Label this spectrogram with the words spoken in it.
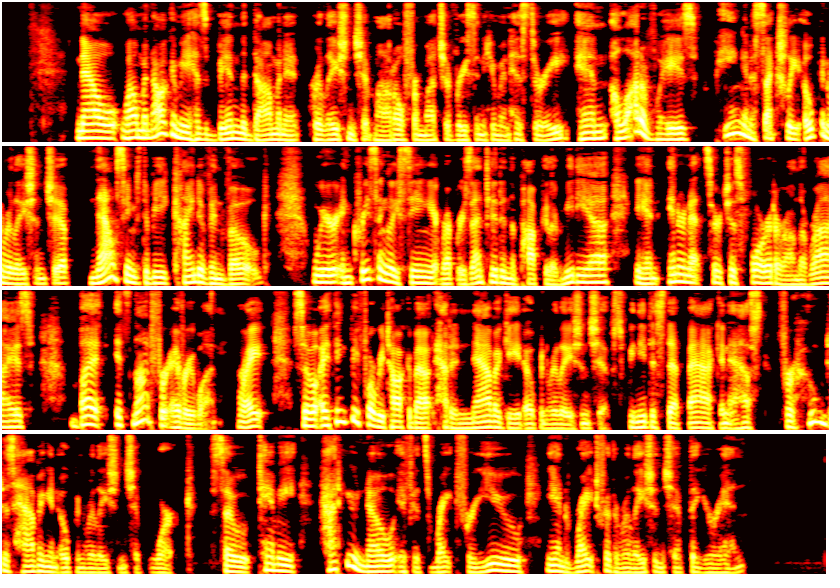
Now, while monogamy has been the dominant relationship model for much of recent human history, in a lot of ways, being in a sexually open relationship now seems to be kind of in vogue. We're increasingly seeing it represented in the popular media, and internet searches for it are on the rise, but it's not for everyone, right? So I think before we talk about how to navigate open relationships, we need to step back and ask for whom does having an open relationship work? So, Tammy, how do you know if it's right for you and right for the relationship that you're in?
